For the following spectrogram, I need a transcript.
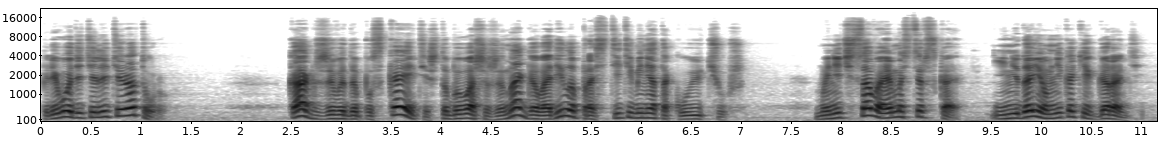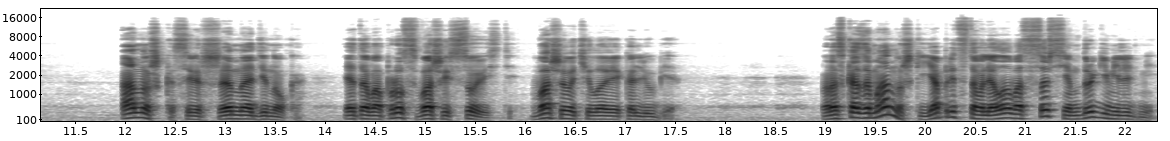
Переводите литературу. Как же вы допускаете, чтобы ваша жена говорила «простите меня» такую чушь? Мы не часовая мастерская и не даем никаких гарантий. Аннушка совершенно одинока. Это вопрос вашей совести, вашего человеколюбия. По рассказам Аннушки я представляла вас совсем другими людьми.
